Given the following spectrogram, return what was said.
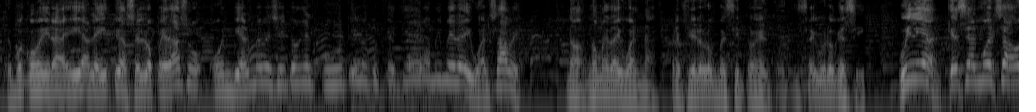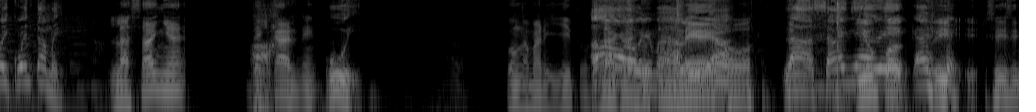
Usted puede coger ahí a Leito y hacerlo pedazos o enviarme besitos en el cuti, lo que usted quiera. A mí me da igual, ¿sabe? No, no me da igual nada. Prefiero los besitos en el cuti, seguro que sí. William, ¿qué se almuerza hoy? Cuéntame. lasaña de Ah. carne Uy. Con amarillito. Y un de carne. y- y- sí, sí.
